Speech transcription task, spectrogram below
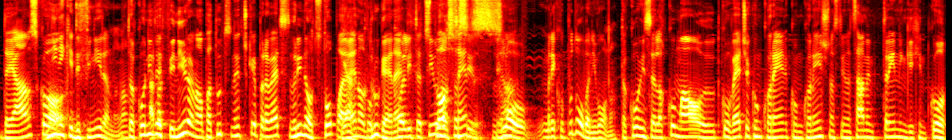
dejansko Ni nekaj definirano. No? tako ni Ali definirano, pa tudi nekaj preveč stvari ne odstopajo ja, ena od druge. Ne. Kvalitativno Sploh so si ja. zelo, ja. rekel, podoben nivo. No? Tako in se lahko malo tako večje konkuren, konkurenčnosti na samem treningih in tako.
